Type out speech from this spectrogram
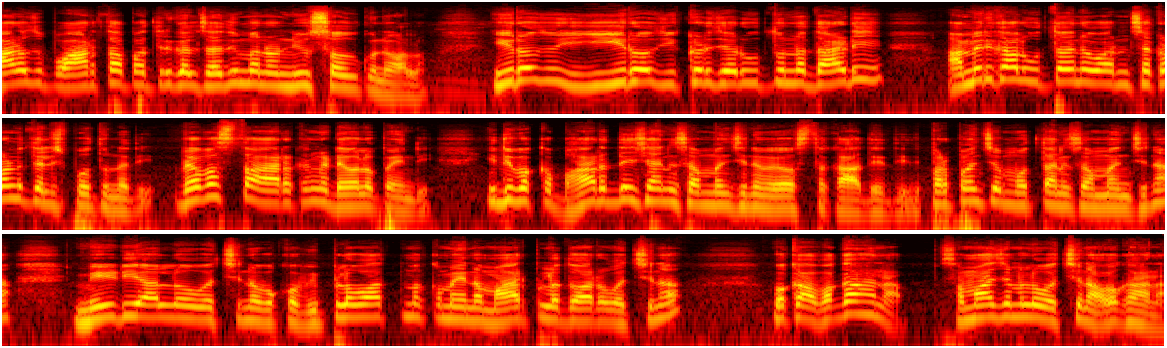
ఆ రోజు వార్తాపత్రికలు చదివి మనం న్యూస్ చదువుకునే వాళ్ళం. ఈరోజు ఈరోజు ఇక్కడ జరుగుతున్న దాడి అమెరికాలో ఉత్తమైన వారం సెకండ్లో తెలిసిపోతున్నది. వ్యవస్థ ఆ రకంగా డెవలప్ అయింది. ఇది ఒక భారతదేశానికి సంబంధించిన వ్యవస్థ కాదు ఇది. ఇది ప్రపంచం మొత్తానికి సంబంధించిన మీడియాలో వచ్చిన ఒక విప్లవాత్మకమైన మార్పుల ద్వారా వచ్చిన ఒక అవగాహన సమాజంలో వచ్చిన అవగాహన.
